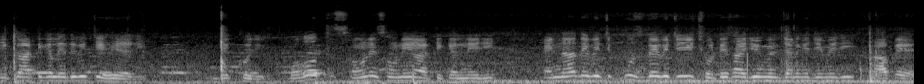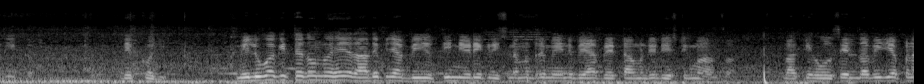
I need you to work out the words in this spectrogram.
ਇੱਕ ਆਰਟੀਕਲ ਇਹਦੇ ਵਿੱਚ ਇਹ ਹੈ ਜੀ, ਦੇਖੋ ਜੀ, ਬਹੁਤ ਸੋਹਣੇ ਸੋਹਣੇ ਆਰਟੀਕਲ ਨੇ ਜੀ। ਇਹਨਾਂ ਦੇ ਵਿੱਚ ਕੁਝ ਦੇ ਵਿੱਚ ਜੀ ਛੋਟੇ ਸਾਈਜ਼ ਵੀ ਮਿਲ ਜਾਣਗੇ, ਜਿਵੇਂ ਜੀ ਆਹ ਪਿਆ ਜੀ ਇੱਕ। ਦੇਖੋ ਜੀ। ਮਿਲੂਗਾ ਕਿੱਥੇ ਤੁਹਾਨੂੰ ਇਹ ਰਾਧੇ ਪੰਜਾਬੀ ਜੁੱਤੀ ਨੇੜੇ ਕ੍ਰਿਸ਼ਨਾ ਮੰਦਿਰ, ਮੇਨ ਵਿਆਹ ਬੇਟਾ ਮੰਡੀ, ਡਿਸਟ੍ਰਿਕਟ ਮਾਨਸਾ। ਬਾਕੀ ਹੋਲਸੇਲ ਦਾ ਵੀ ਜੀ ਆਪਣਾ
